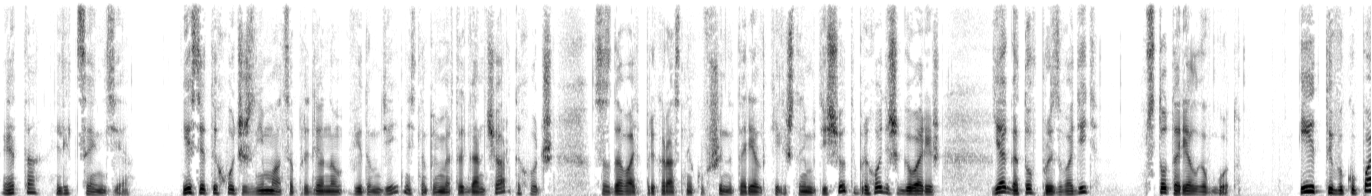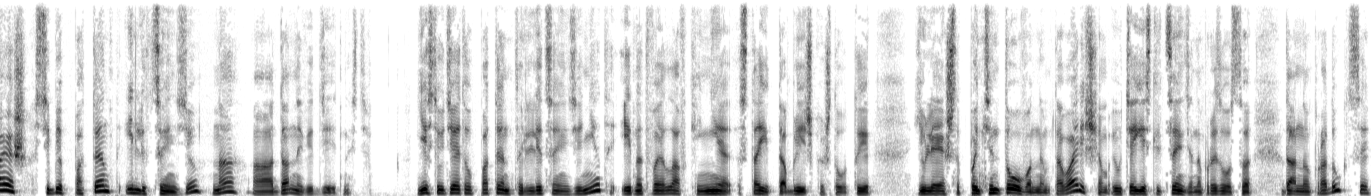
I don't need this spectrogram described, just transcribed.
это лицензия. Если ты хочешь заниматься определенным видом деятельности, например, ты гончар, ты хочешь создавать прекрасные кувшины, тарелки или что-нибудь еще, ты приходишь и говоришь, я готов производить 100 тарелок в год. И ты выкупаешь себе патент и лицензию на а, данный вид деятельности. Если у тебя этого патента или лицензии нет, и на твоей лавке не стоит табличка, что ты являешься патентованным товарищем, и у тебя есть лицензия на производство данной продукции,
